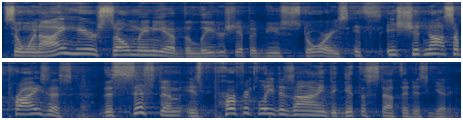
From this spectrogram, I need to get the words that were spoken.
So when I hear so many of the leadership abuse stories, it should not surprise us. The system is perfectly designed to get the stuff that it's getting.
